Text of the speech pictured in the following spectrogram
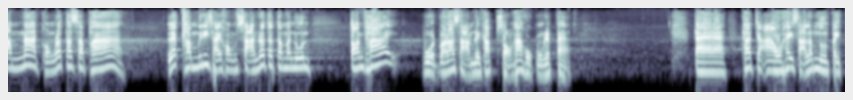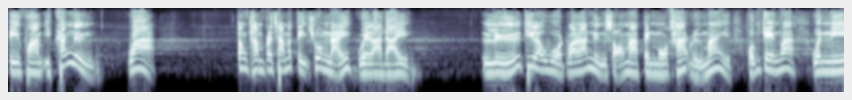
อำนาจของรัฐสภา และคำวินิจฉัยของสารรัฐธรรมนูญ ตอนท้ายโหวตวาระสามเลยครับ256วงเล็บ8แต่ถ้าจะเอาให้สารรัฐธรรมนูญไปตีความอีกครั้งหนึ่งว่าต้องทำประชามติช่วงไหนเวลาใด หรือที่เราโหวตวาระหนึ่งสองมาเป็นโมฆะหรือไม่ ผมเกรงว่าวันนี้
